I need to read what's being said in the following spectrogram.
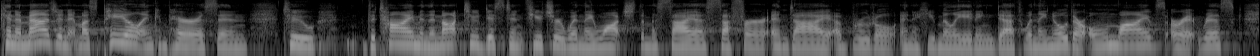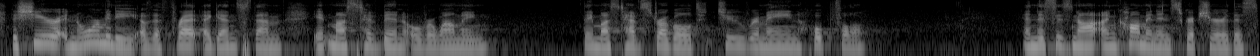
can imagine it must pale in comparison to the time in the not too distant future when they watch the Messiah suffer and die a brutal and a humiliating death, when they know their own lives are at risk. The sheer enormity of the threat against them, it must have been overwhelming. They must have struggled to remain hopeful. And this is not uncommon in Scripture, this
